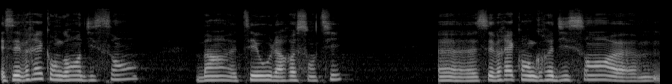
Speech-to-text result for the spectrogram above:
Et c'est vrai qu'en grandissant, ben Théo l'a ressenti. Euh, c'est vrai qu'en grandissant, euh,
